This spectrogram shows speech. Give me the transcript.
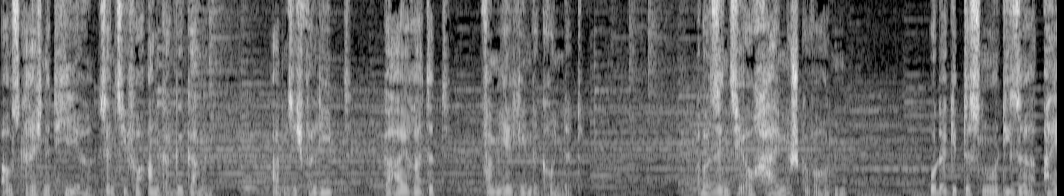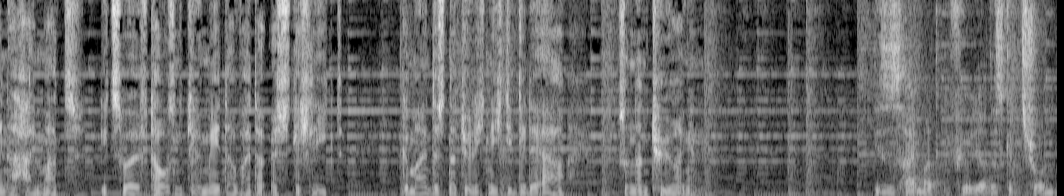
Ausgerechnet hier sind sie vor Anker gegangen, haben sich verliebt, geheiratet, Familien gegründet. Aber sind sie auch heimisch geworden? Oder gibt es nur diese eine Heimat, die 12.000 Kilometer weiter östlich liegt? Gemeint ist natürlich nicht die DDR, sondern Thüringen. Dieses Heimatgefühl, ja, das gibt's schon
